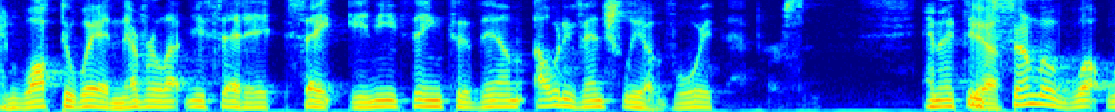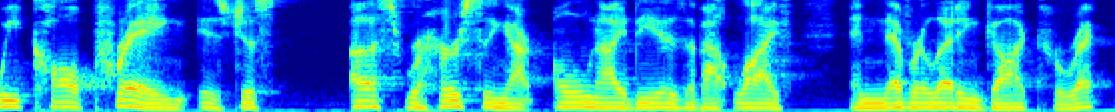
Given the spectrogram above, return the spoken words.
and walked away and never let me say, it, say anything to them, I would eventually avoid that person. And I think yeah. some of what we call praying is just us rehearsing our own ideas about life and never letting God correct.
